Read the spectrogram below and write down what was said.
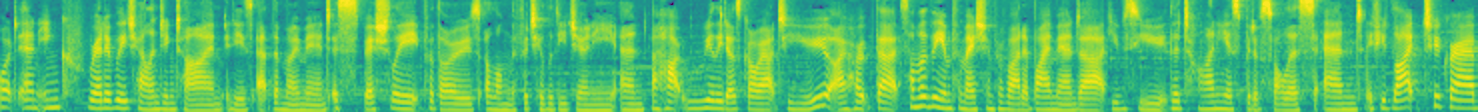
What an incredibly challenging time it is at the moment, especially for those along the fertility journey. And my heart really does go out to you. I hope that some of the information provided by Amanda gives you the tiniest bit of solace. And if you'd like to grab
